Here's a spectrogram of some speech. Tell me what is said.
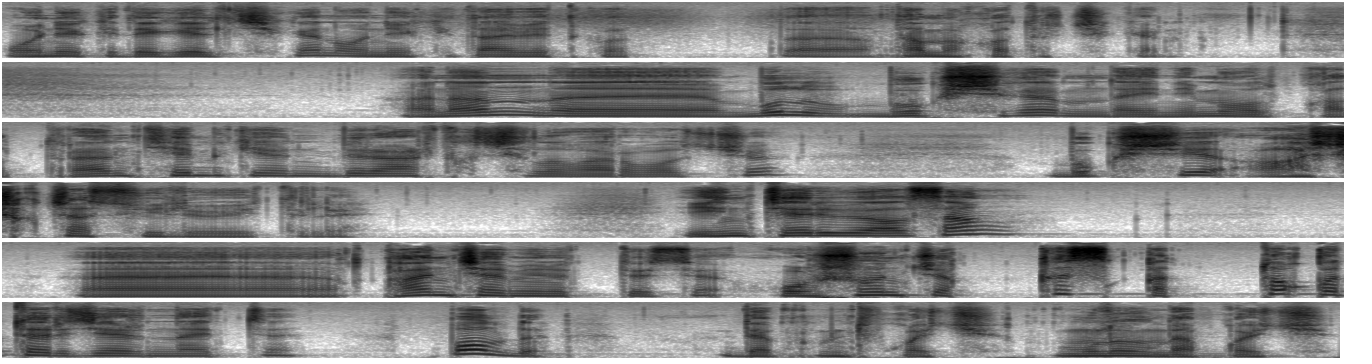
он экиде келчү экен он экиде обедке э, тамакка отурчу экен анан бул бул кишиге мындай неме болуп калыптыр анан темикемдин бир артыкчылыгы бар болчу бул киши ашыкча сүйлөбөйт эле интервью алсаң э, канча мүнөт десе ошончо кыска токотер жерин айтса болду деп мынтип койчу мулуңдап койчу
